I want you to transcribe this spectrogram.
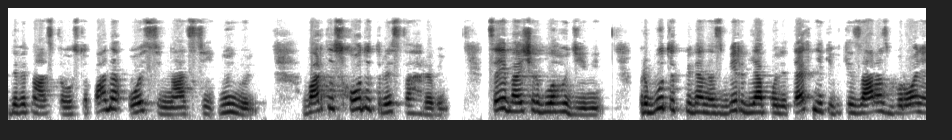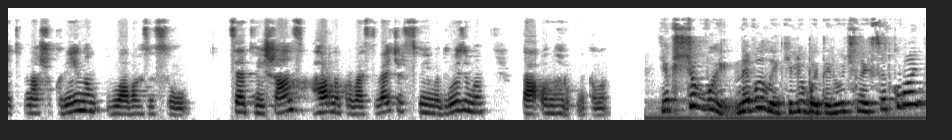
19 листопада о 17.00. Вартість входу 300 гривень. Цей вечір благодійний. Прибуток піде на збір для політехніків, які зараз боронять нашу країну в лавах ЗСУ. Це твій шанс гарно провести вечір зі своїми друзями та одногрупниками. Якщо ви невеликі любителі гучних святкувань,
